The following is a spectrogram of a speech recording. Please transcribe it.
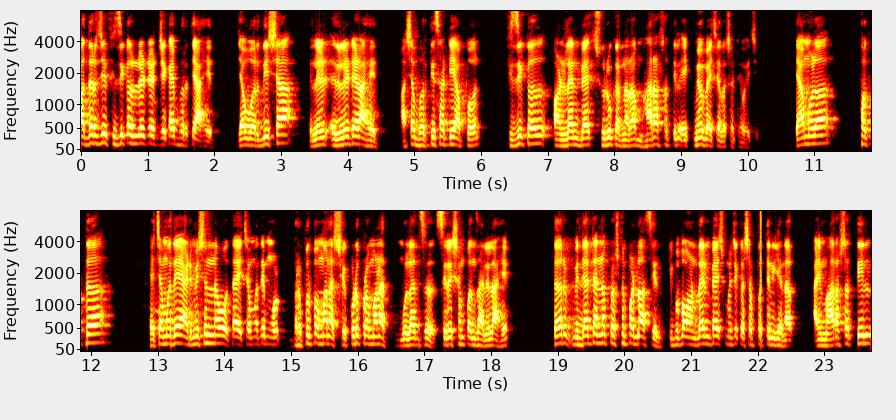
अदर जे फिजिकल रिलेटेड जे काही भरती आहेत ज्या वर्दीच्या रिलेटेड आहेत अशा भरतीसाठी आपण फिजिकल ऑनलाईन बॅच सुरू करणारा महाराष्ट्रातील एकमेव बॅच या लक्षात ठेवायची. त्यामुळं फक्त याच्यामध्ये ऍडमिशन न होता याच्यामध्ये भरपूर प्रमाणात शेकडो प्रमाणात मुलांचं सिलेक्शन पण झालेलं आहे. तर विद्यार्थ्यांना प्रश्न पडला असेल की बाबा ऑनलाईन बॅच म्हणजे कशा पद्धतीने घेणार? आणि महाराष्ट्रातील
